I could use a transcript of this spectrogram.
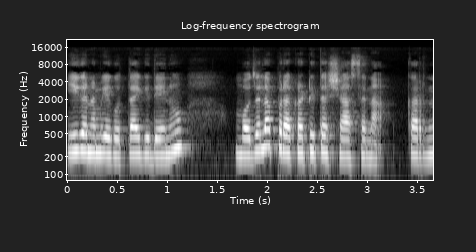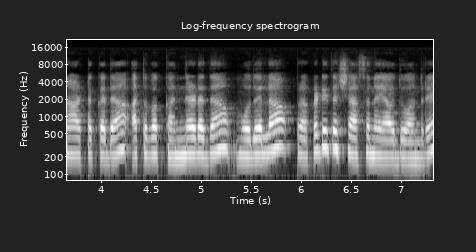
ಈಗ ನಮಗೆ ಗೊತ್ತಾಗಿದ್ದೇನು? ಮೊದಲ ಪ್ರಕಟಿತ ಶಾಸನ ಕರ್ನಾಟಕದ ಅಥವಾ ಕನ್ನಡದ ಮೊದಲ ಪ್ರಕಟಿತ ಶಾಸನ ಯಾವುದು ಅಂದರೆ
